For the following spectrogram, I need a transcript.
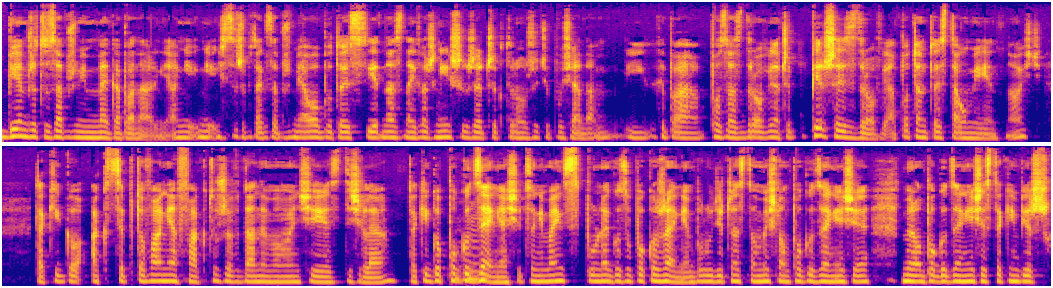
Wiem, że to zabrzmi mega banalnie, a nie, nie chcę, żeby tak zabrzmiało, bo to jest jedna z najważniejszych rzeczy, którą w życiu posiadam. I chyba poza zdrowiem, znaczy pierwsze jest zdrowie, a potem to jest ta umiejętność takiego akceptowania faktu, że w danym momencie jest źle, takiego pogodzenia mhm. się, co nie ma nic wspólnego z upokorzeniem, bo ludzie często myślą pogodzenie się, mylą pogodzenie się z takim, wiesz,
